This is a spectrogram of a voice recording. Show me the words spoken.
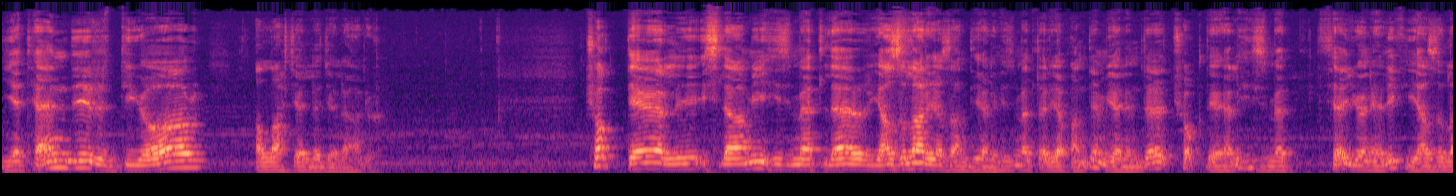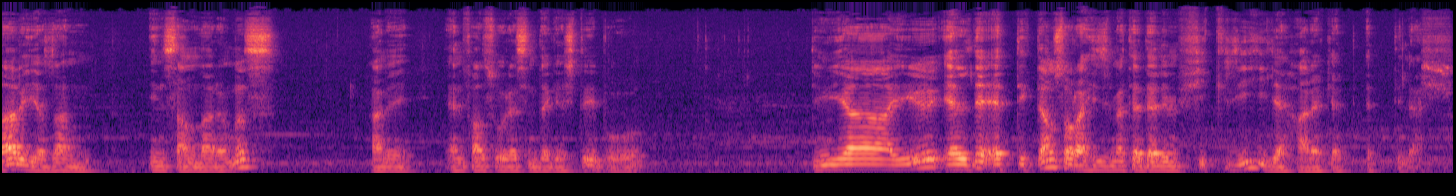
yetendir diyor Allah Celle Celaluhu. Çok değerli İslami hizmetler, yazılar yazan diyelim, hizmetler yapan demeyelim de çok değerli hizmete yönelik yazılar yazan insanlarımız hani Enfal suresinde geçti bu. Dünyayı elde ettikten sonra hizmet edelim fikriyle hareket ettiler.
